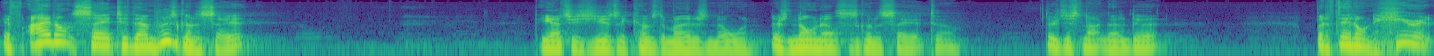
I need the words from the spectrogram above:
if I don't say it to them, who's going to say it? The answer usually comes to mind is no one. There's no one else who's going to say it to them. They're just not going to do it. But if they don't hear it,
